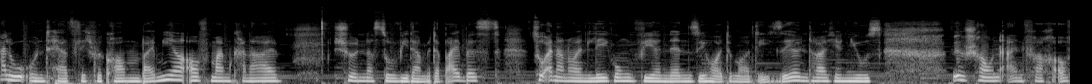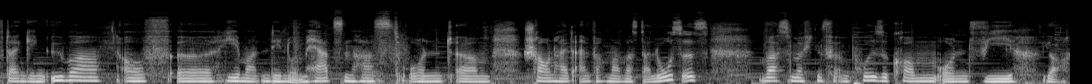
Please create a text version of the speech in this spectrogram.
Hallo und herzlich willkommen bei mir auf meinem Kanal. Schön, dass du wieder mit dabei bist zu einer neuen Legung. Wir nennen sie heute mal die Seelenteilchen News. Wir schauen einfach auf dein Gegenüber, auf äh, jemanden, den du im Herzen hast und ähm, schauen halt einfach mal, was da los ist. Was möchten für Impulse kommen und wie, ja,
